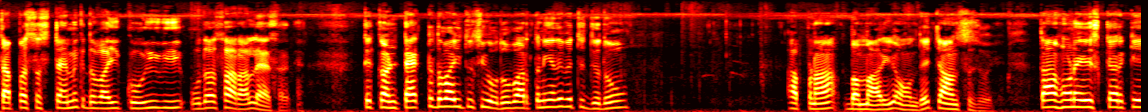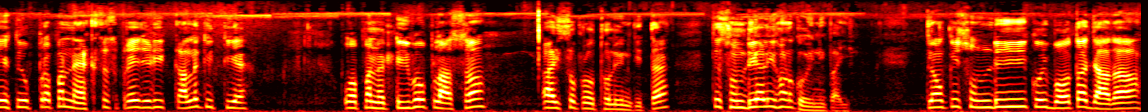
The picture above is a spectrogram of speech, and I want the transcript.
ਤਾਂ ਆਪਾਂ ਸਿਸਟੈਮਿਕ ਦਵਾਈ ਕੋਈ ਵੀ ਉਹਦਾ ਸਹਾਰਾ ਲੈ ਸਕਦੇ ਹਾਂ। ਤੇ ਕੰਟੈਕਟ ਦਵਾਈ ਤੁਸੀਂ ਉਦੋਂ ਵਰਤਣੀ ਇਹਦੇ ਵਿੱਚ ਜਦੋਂ ਆਪਣਾ ਬਿਮਾਰੀ ਆਉਣ ਦੇ ਚਾਂਸਸ ਹੋਏ। ਤਾਂ ਹੁਣ ਇਸ ਕਰਕੇ ਇਸ ਦੇ ਉੱਪਰ ਆਪਾਂ ਨੈਕਸਟ ਸਪਰੇ ਜਿਹੜੀ ਕੱਲ ਕੀਤੀ ਹੈ, ਉਹ ਆਪਾਂ ਨਟੀਵੋ ਪਲੱਸ ਆਈਸੋਪ੍ਰੋਥੋਲਿਨ ਕੀਤਾ ਹੈ ਤੇ ਸੁੰਡੀ ਵਾਲੀ ਹੁਣ ਕੋਈ ਨਹੀਂ ਪਾਈ। ਕਿਉਂਕਿ ਸੁੰਡੀ ਕੋਈ ਬਹੁਤਾ ਜ਼ਿਆਦਾ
